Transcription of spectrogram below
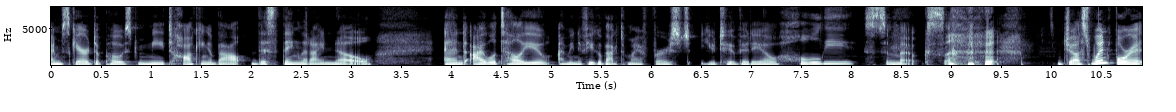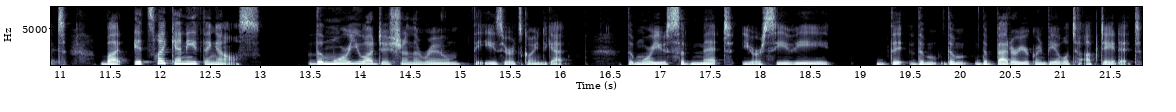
I'm scared to post me talking about this thing that I know. And I will tell you, I mean, if you go back to my first YouTube video, holy smokes, just went for it. But it's like anything else. The more you audition in the room, the easier it's going to get. The more you submit your CV, the, the the the better you're going to be able to update it.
